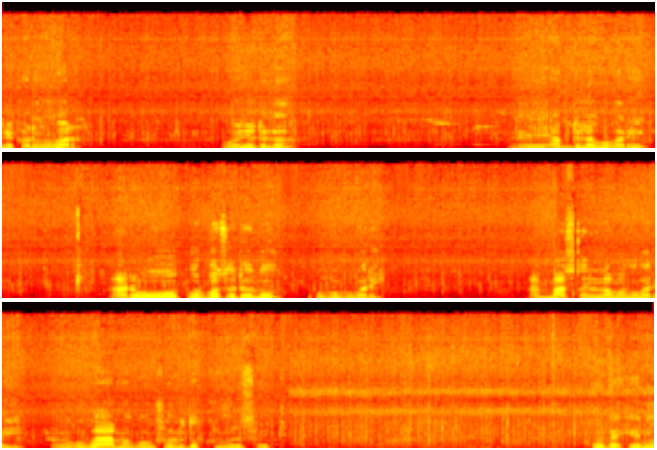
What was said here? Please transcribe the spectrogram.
লিখন গো ঘর। ওই যে হলো এই আবদুল্লা গো বাড়ি। আর ওই পূর্ব সাইড হলো অবু গো বাড়ি। আর মাঝখানে হলো আমাকে বাড়ি। আমাকে বা আমাকে অংশ হলো দক্ষিণ মোড়ের সাইড তো দেখেনি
